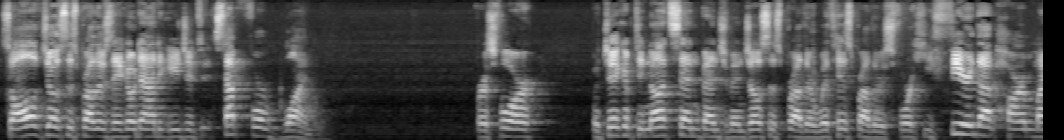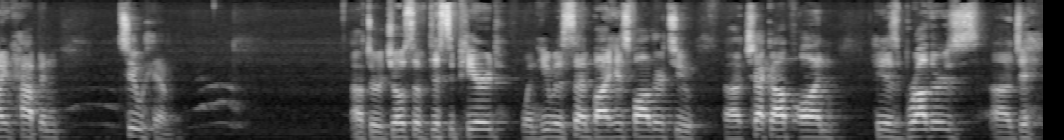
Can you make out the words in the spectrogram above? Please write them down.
So all of Joseph's brothers, they go down to Egypt except for one. Verse 4 But Jacob did not send Benjamin, Joseph's brother, with his brothers, for he feared that harm might happen to him after Joseph disappeared when he was sent by his father to uh, check up on his brothers. Uh, J-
